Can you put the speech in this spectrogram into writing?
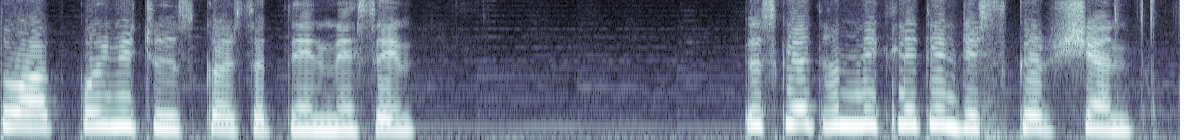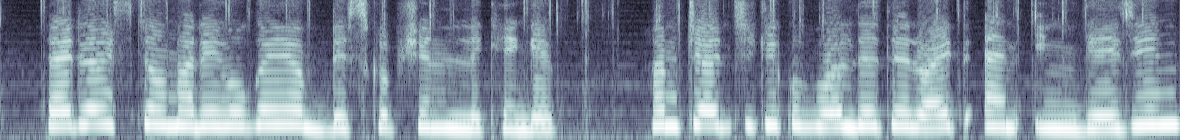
तो आप कोई भी चूज़ कर सकते हैं इनमें से। तो इसके बाद हम लिख लेते हैं डिस्क्रिप्शन टाइटल्स तो हमारे हो गए, अब डिस्क्रिप्शन लिखेंगे। हम चैट जी को बोल देते हैं write and engaging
